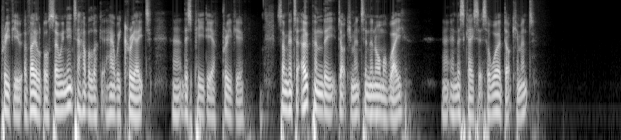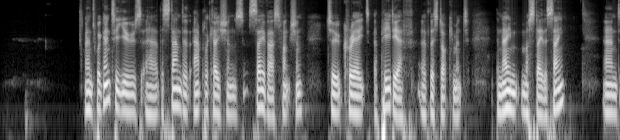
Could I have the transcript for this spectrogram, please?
preview available, so we need to have a look at how we create uh, this PDF preview. So I'm going to open the document in the normal way. Uh, in this case, it's a Word document. And we're going to use uh, the standard applications save as function to create a PDF of this document. The name must stay the same and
